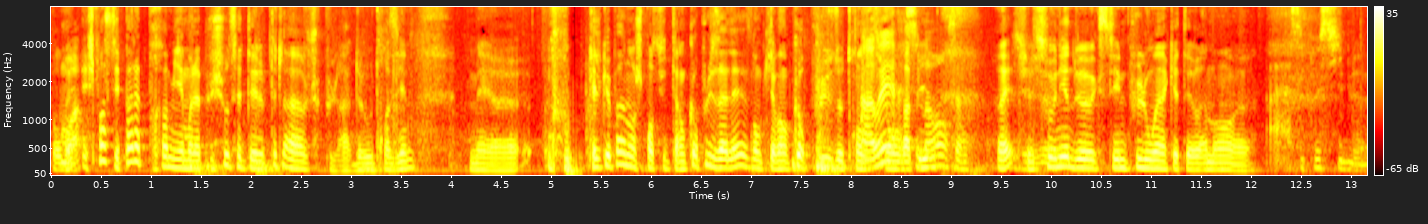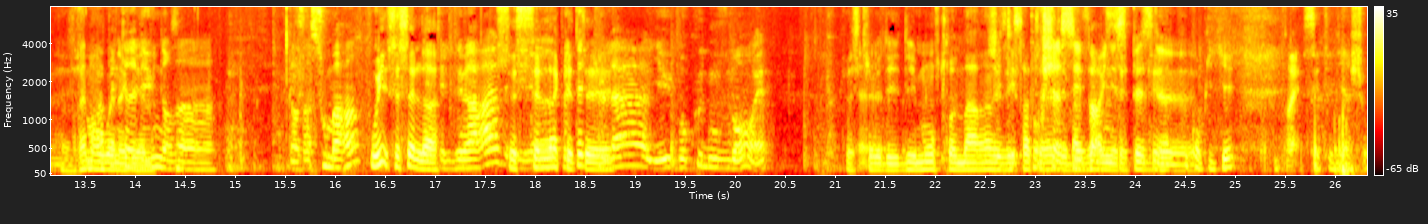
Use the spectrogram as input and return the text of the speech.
pour moi. Et je pense que c'était pas la première, moi la plus chaude, c'était peut-être la, je sais plus, la deux ou troisième. Mais euh, quelque part, non, je pense que tu étais encore plus à l'aise, donc il y avait encore plus de transitions Ah ouais, c'est marrant ça. Ouais, j'ai le Je- souvenir de, que c'était une plus loin qui était vraiment. euh, Ah, c'est possible. Vraiment je me rappelle one qu'il y en avait again. une dans un, dans un sous-marin. Oui, c'est celle-là. C'était le démarrage. C'est celle-là euh, qui Peut-être était- que là, il y a eu beaucoup de mouvements, ouais. Parce qu'il y avait des, des monstres marins, des extraterrestres. pourchassé des bazars, par une espèce de- un peu compliqué. Ouais. C'était bien chaud.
